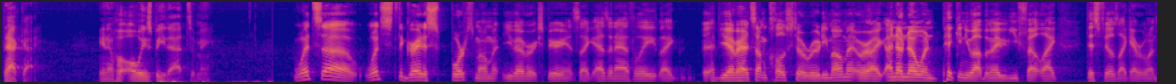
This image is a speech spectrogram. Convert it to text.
that guy. You know, he'll always be that to me. What's uh what's the greatest sports moment you've ever experienced like as an athlete? Like have you ever had something close to a Rudy moment or like I know no one picking you up, but maybe you felt like this feels like everyone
